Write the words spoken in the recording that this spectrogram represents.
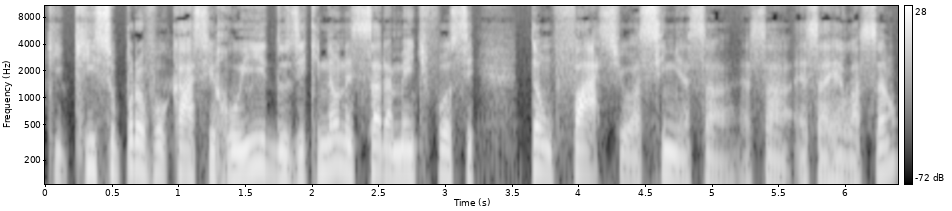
que, que, isso provocasse ruídos e que não necessariamente fosse tão fácil assim essa, essa, essa relação?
